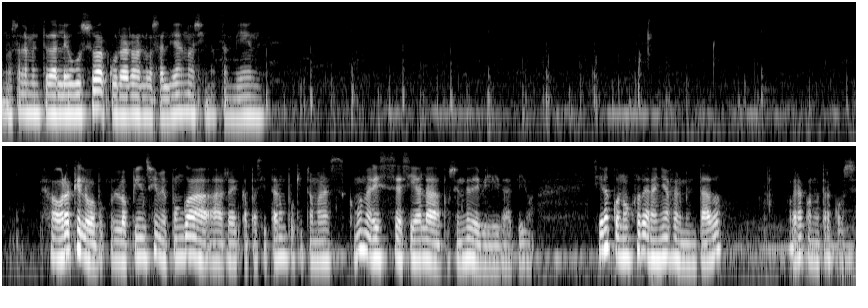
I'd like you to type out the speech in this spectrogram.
No solamente darle uso a curar a los aldeanos, sino también ahora que lo, lo, pienso y me pongo a, recapacitar un poquito más, ¿cómo narices hacía la poción de debilidad, digo? Si era con ojo de araña fermentado o era con otra cosa.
